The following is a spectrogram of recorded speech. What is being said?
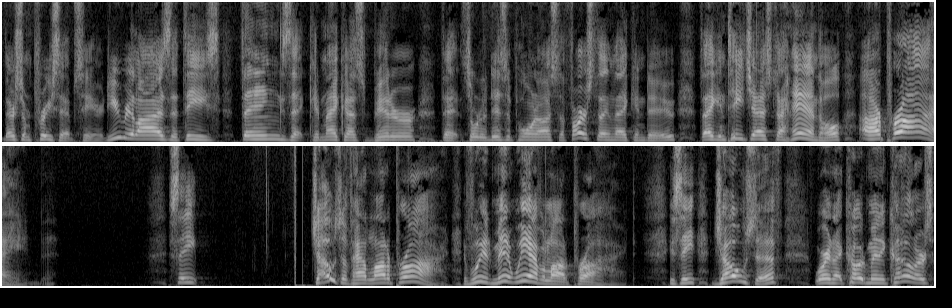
There's some precepts here. Do you realize that these things that can make us bitter, that sort of disappoint us, the first thing they can do, they can teach us to handle our pride. See, Joseph had a lot of pride. If we admit it, we have a lot of pride. You see, Joseph wearing that coat of many colors,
